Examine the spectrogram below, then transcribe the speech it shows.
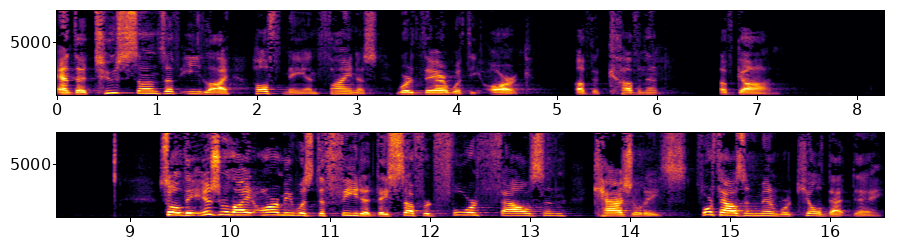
And the two sons of Eli, Hophni and Phinehas, were there with the ark of the covenant of God. So the Israelite army was defeated. They suffered 4,000 casualties. 4,000 men were killed that day.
